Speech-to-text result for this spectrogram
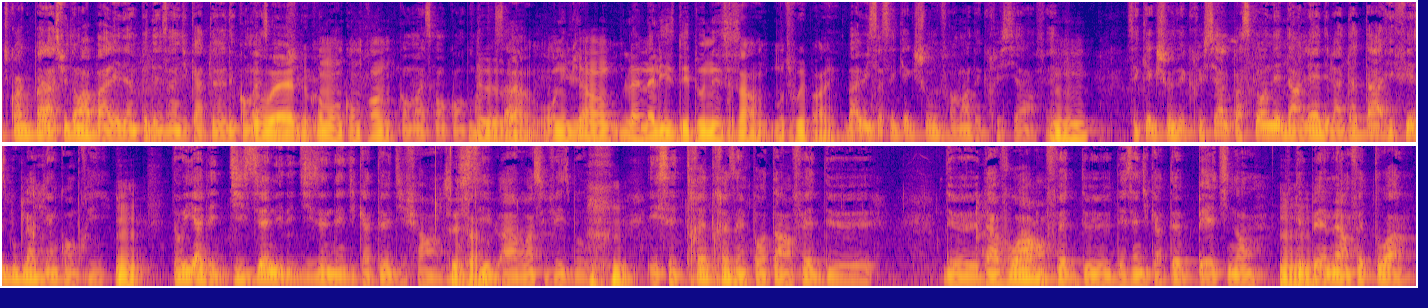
je crois que par la suite, on va parler d'un peu des indicateurs, de comment est-ce Ouais, que tu- de comment comprendre. comment est-ce qu'on comprend De, tout ça. bah, on y vient, hein, l'analyse des données, c'est ça hein, dont tu voulais parler. Bah oui, ça c'est quelque chose vraiment de crucial en fait. Mhm. C'est quelque chose de crucial parce qu'on est dans l'ère de la data et Facebook l'a bien compris. Mhm. Donc il y a des dizaines et des dizaines d'indicateurs différents ça. possibles à avoir sur Facebook. et c'est très très important en fait de d'avoir en fait euh, des indicateurs pertinents qui te Mhm. permet en fait toi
